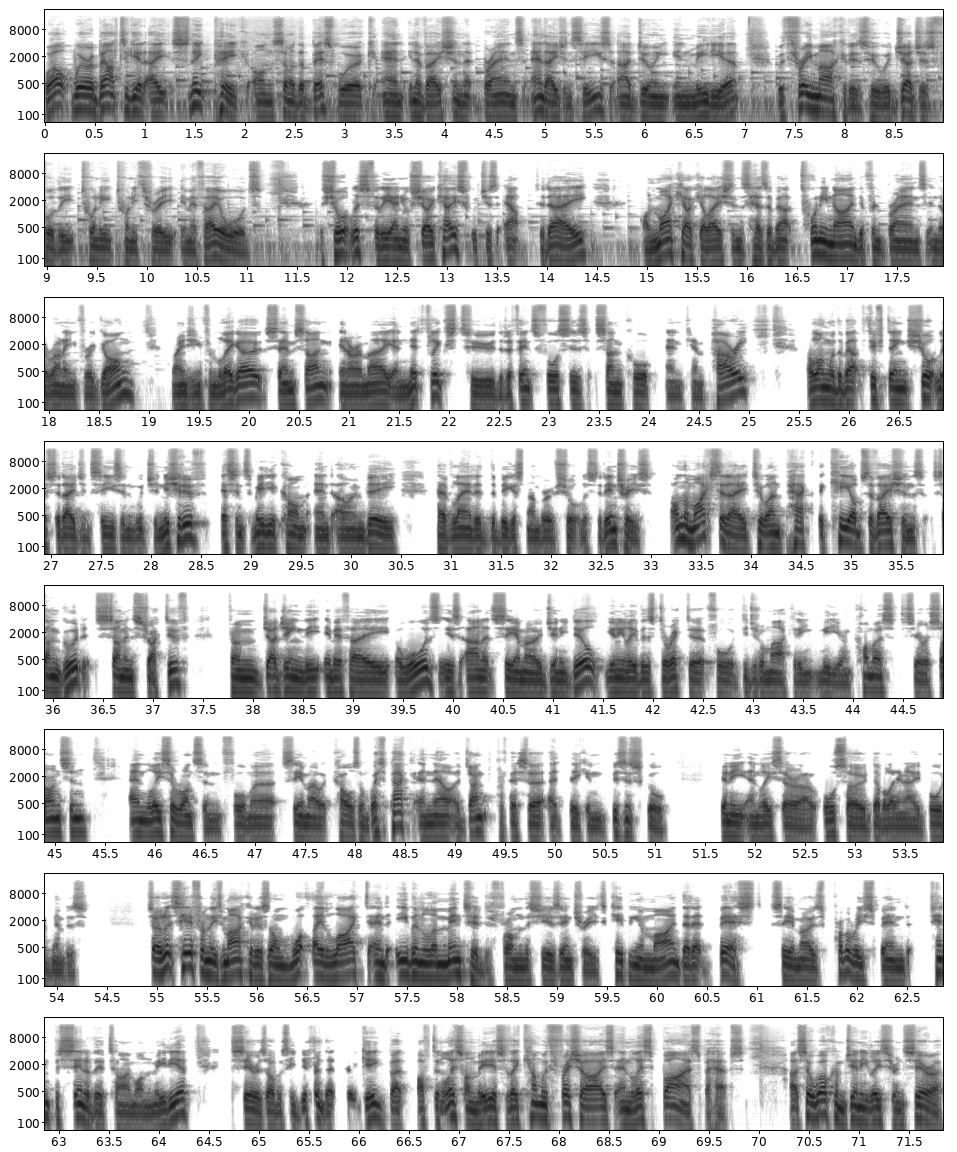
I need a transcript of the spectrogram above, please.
Well, we're about to get a sneak peek on some of the best work and innovation that brands and agencies are doing in media with three marketers who were judges for the 2023 MFA Awards. The shortlist for the annual showcase, which is out today, on my calculations, has about 29 different brands in the running for a gong, ranging from Lego, Samsung, NRMA, and Netflix to the Defence Forces, Suncorp, and Campari, along with about 15 shortlisted agencies in which Initiative, Essence Mediacom, and OMD have landed the biggest number of shortlisted entries. On the mics today to unpack the key observations, some good, some instructive, from judging the MFA awards is Arnott CMO Jenni Dill, Unilever's Director for Digital Marketing, Media and Commerce, Sarah Sorensen, and Lisa Ronson, former CMO at Coles and Westpac and now adjunct professor at Deakin Business School. Jenni and Lisa are also AANA board members. So let's hear from these marketers on what they liked and even lamented from this year's entries, keeping in mind that at best, CMOs probably spend 10% of their time on media. Sarah's obviously different, that's her gig, but often less on media. So they come with fresh eyes and less bias, perhaps. Uh, so welcome, Jenni, Lisa, and Sarah.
